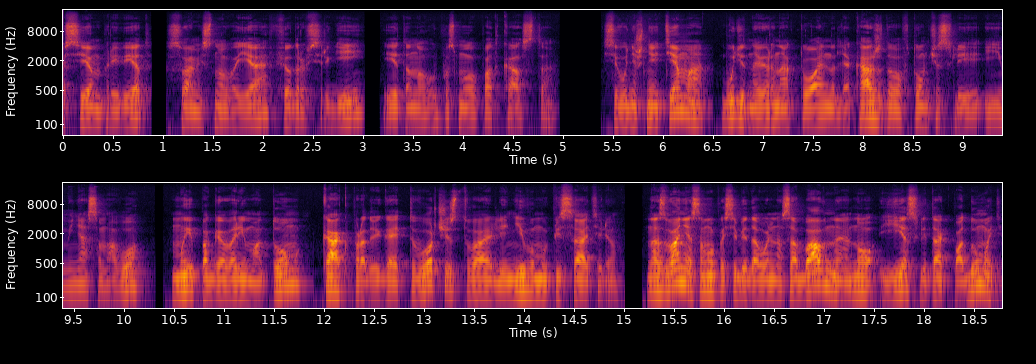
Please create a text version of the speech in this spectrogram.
всем привет! С вами снова я, Федоров Сергей, и это новый выпуск моего подкаста. Сегодняшняя тема будет, наверное, актуальна для каждого, в том числе и меня самого. Мы поговорим о том, как продвигать творчество ленивому писателю. Название само по себе довольно забавное, но если так подумать,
